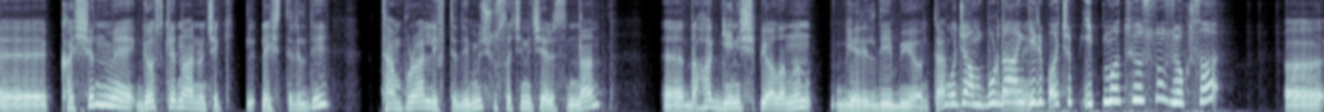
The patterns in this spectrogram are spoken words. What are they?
Ee, kaşın ve göz kenarının çekikleştirildiği temporal lift dediğimiz şu saçın içerisinden daha geniş bir alanın gerildiği bir yöntem. Hocam buradan Yani- girip açıp ip mi atıyorsunuz yoksa Ee,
